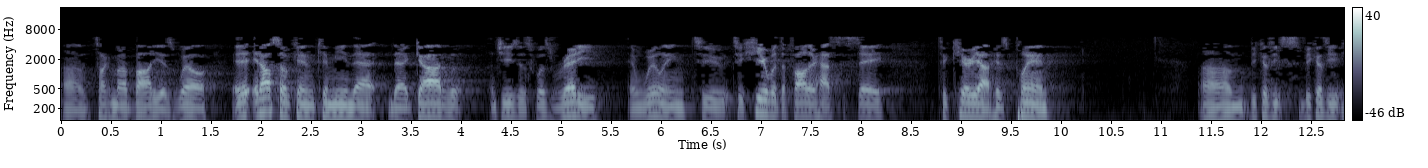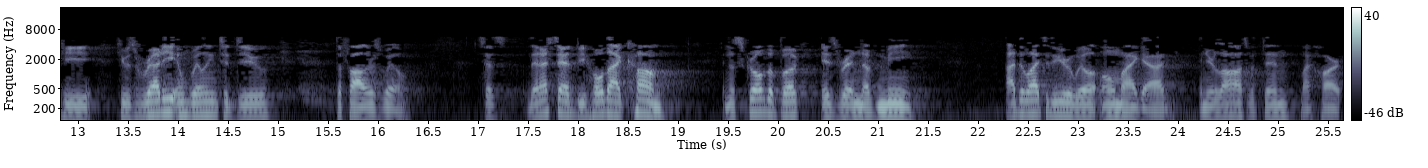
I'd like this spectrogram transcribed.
Um, talking about a body as well. It, it also can can mean that that God, Jesus, was ready and willing to to hear what the Father has to say to carry out His plan um, because, he's, because he, he, he was ready and willing to do the Father's will. Says, Then I said, Behold, I come, In the scroll of the book is written of me. I delight to do your will, O my God, and your law is within my heart.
